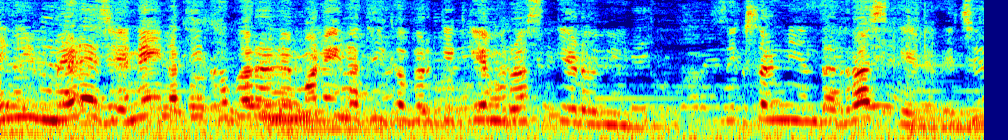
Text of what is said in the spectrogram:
એની મેળે છે. એને નથી ખબર અને મને નથી ખબર કે કેમ રસ કેળવી શિક્ષણની અંદર રસ કેળવે છે.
